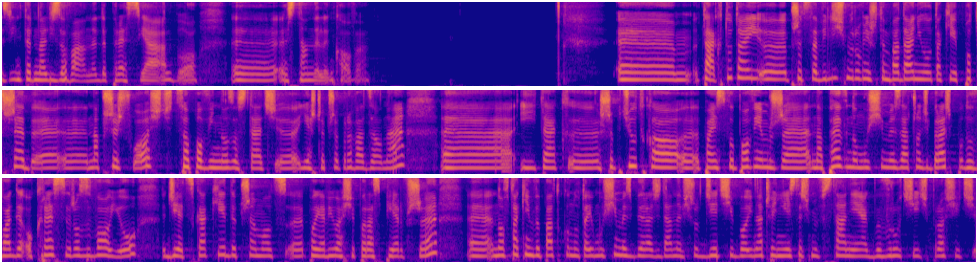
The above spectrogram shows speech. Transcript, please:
zinternalizowane, depresja albo stany lękowe. Tak, tutaj e, przedstawiliśmy również w tym badaniu takie potrzeby e, na przyszłość, co powinno zostać e, jeszcze przeprowadzone. I tak szybciutko Państwu powiem, że na pewno musimy zacząć brać pod uwagę okresy rozwoju dziecka, kiedy przemoc pojawiła się po raz pierwszy. No w takim wypadku no tutaj musimy zbierać dane wśród dzieci, bo inaczej nie jesteśmy w stanie jakby wrócić, prosić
